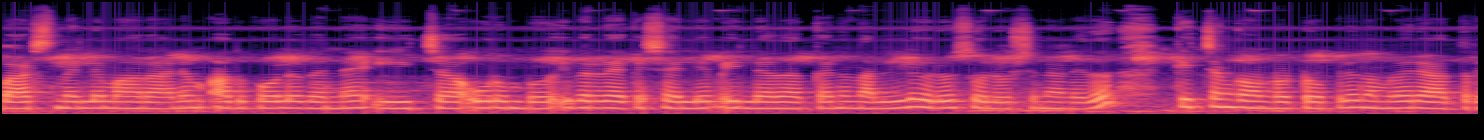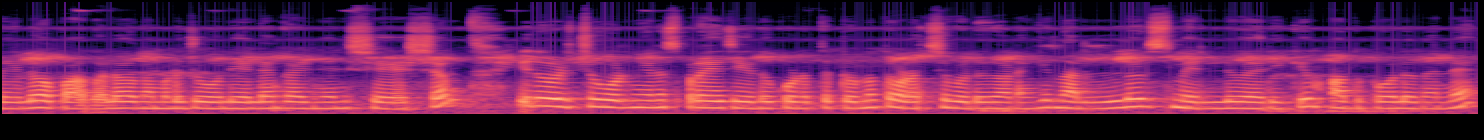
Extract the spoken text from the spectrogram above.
ബാഡ് സ്മെല്ല് മാറാനും അതുപോലെ തന്നെ ഈച്ച ഉറുമ്പ് ഇവരുടെയൊക്കെ ശല്യം ഇല്ലാതാക്കാനും നല്ലൊരു സൊല്യൂഷനാണിത് കിച്ചൺ കൗണ്ടർ ടോപ്പിൽ നമ്മൾ രാത്രിയിലോ പകലോ നമ്മുടെ ജോലിയെല്ലാം കഴിഞ്ഞതിന് ശേഷം ഇത് ഒഴിച്ചു ഇങ്ങനെ സ്പ്രേ ചെയ്ത് കൊടുത്തിട്ടൊന്ന് തുടച്ച് വിടുകയാണെങ്കിൽ നല്ലൊരു സ്മെല്ലും ആയിരിക്കും. അതുപോലെ തന്നെ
